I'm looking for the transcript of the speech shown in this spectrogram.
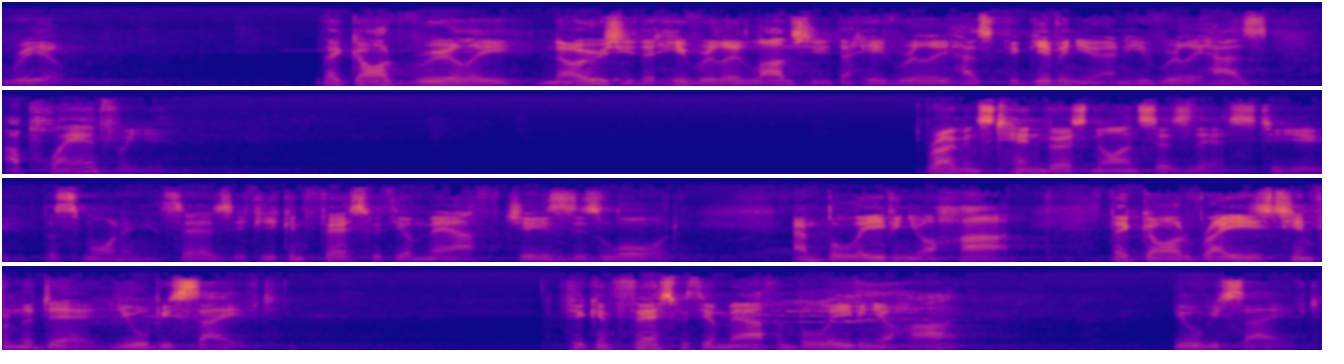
real. That God really knows you, that He really loves you, that He really has forgiven you, and He really has a plan for you. Romans 10, verse 9 says this to you this morning. It says, If you confess with your mouth Jesus is Lord and believe in your heart that God raised him from the dead, you will be saved. If you confess with your mouth and believe in your heart, you will be saved.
